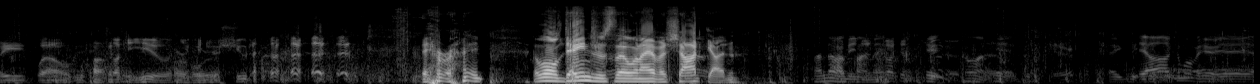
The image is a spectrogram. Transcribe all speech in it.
Wait. Well, lucky you. You can just shoot. Yeah, right. A little dangerous though when I have a shotgun. I know, I mean, fine, man. fucking Hey, hold on, yeah. Just, like, Yeah, I'll come over here. Yeah, yeah,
